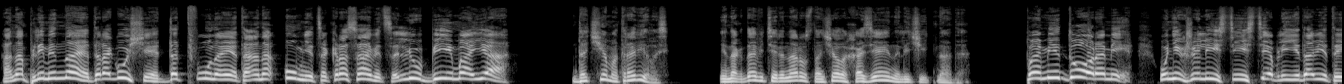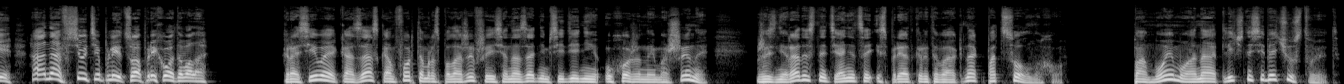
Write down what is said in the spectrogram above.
Она племенная, дорогущая! Да тфу на это! Она умница, красавица, любимая!» «Да чем отравилась? Иногда ветеринару сначала хозяина лечить надо». «Помидорами! У них же листья и стебли ядовитые, а она всю теплицу оприходовала!» Красивая коза, с комфортом расположившаяся на заднем сидении ухоженной машины, жизнерадостно тянется из приоткрытого окна к подсолнуху. «По-моему, она отлично себя чувствует».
